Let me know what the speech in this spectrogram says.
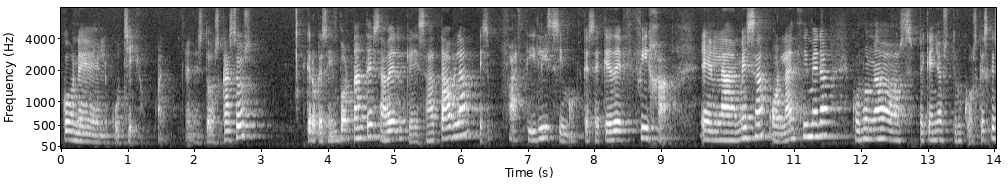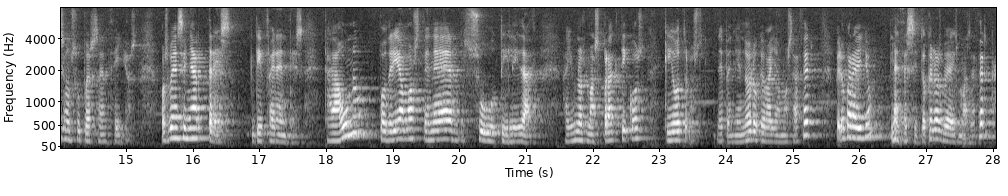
con el cuchillo. Bueno, en estos casos Creo que es importante saber que esa tabla es facilísimo que se quede fija en la mesa o en la encimera con unos pequeños trucos, que es que son súper sencillos. Os voy a enseñar tres diferentes. Cada uno podríamos tener su utilidad. Hay unos más prácticos que otros, dependiendo de lo que vayamos a hacer, pero para ello necesito que los veáis más de cerca.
